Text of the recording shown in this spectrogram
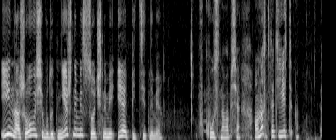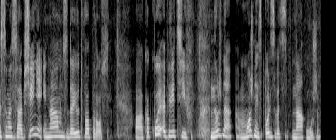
И наши овощи будут нежными, сочными и аппетитными. Вкусно вообще. А у нас, кстати, есть смс-сообщение, и нам задают вопрос. А какой аперитив нужно, можно использовать на ужин?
